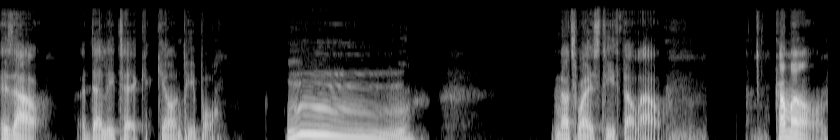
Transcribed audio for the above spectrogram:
is out, a deadly tick killing people. Ooh. And that's why his teeth fell out. Come on.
